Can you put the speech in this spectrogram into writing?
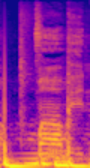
bop, bop.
